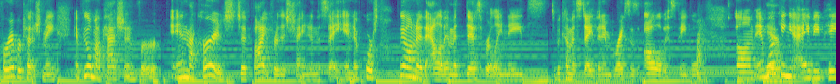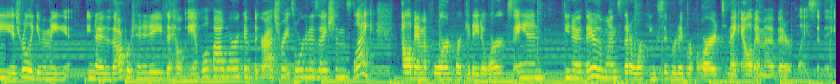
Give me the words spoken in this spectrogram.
forever touched me and fueled my passion for and my courage to fight for this change in the state. And of course, we all know that Alabama desperately needs to become a state that embraces all of its people. Um, and yeah. working at AVP is really giving me, you know, the opportunity to help amplify work of the grassroots organizations like Alabama Forward, where Kadita works, and you know, they're the ones that are working super duper hard to make Alabama a better place to be.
